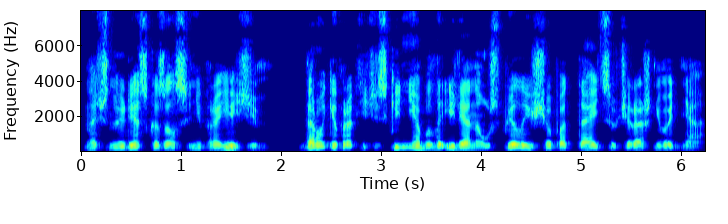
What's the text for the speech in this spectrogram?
Ночной лес казался непроезжим. Дороги практически не было, или она успела еще подтаять со вчерашнего дня.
